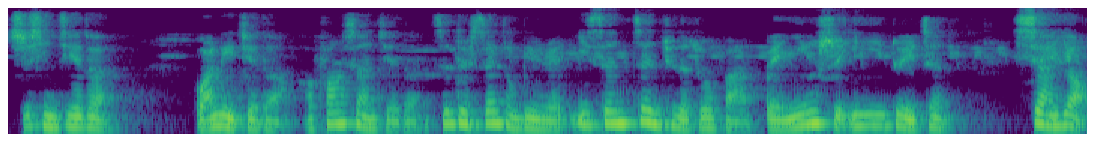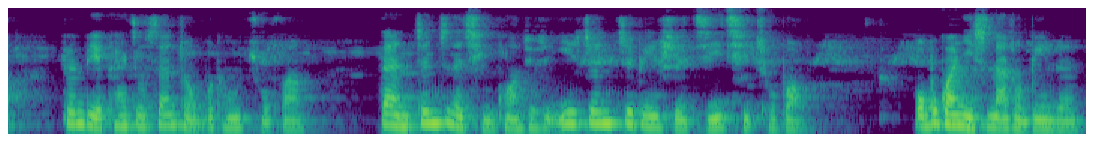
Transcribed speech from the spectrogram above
执行阶段、管理阶段和方向阶段，针对三种病人，医生正确的做法本应是一一对症下药，分别开出三种不同处方。但真正的情况就是，医生治病时极其粗暴。我不管你是哪种病人，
